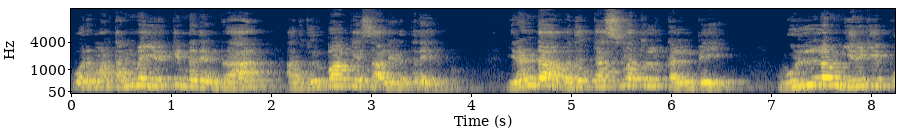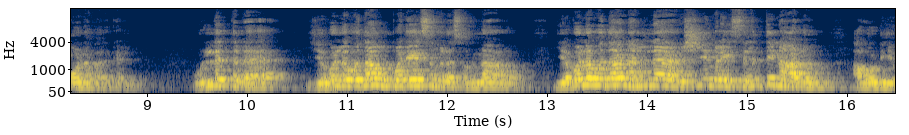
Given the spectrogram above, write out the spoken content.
ஒரு ம- தன்மை இருக்கின்றது என்றால் அது துர்பாக்கியசாலி இடத்துல இருக்கும். இரண்டாவது கஸ்வத்துல் கல்வி உள்ளம் இறுகி போனவர்கள். உள்ளத்துல எவ்வளவுதான் உபதேசங்களை சொன்னாலும் எவ்வளவுதான் நல்ல விஷயங்களை செலுத்தினாலும் அவருடைய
